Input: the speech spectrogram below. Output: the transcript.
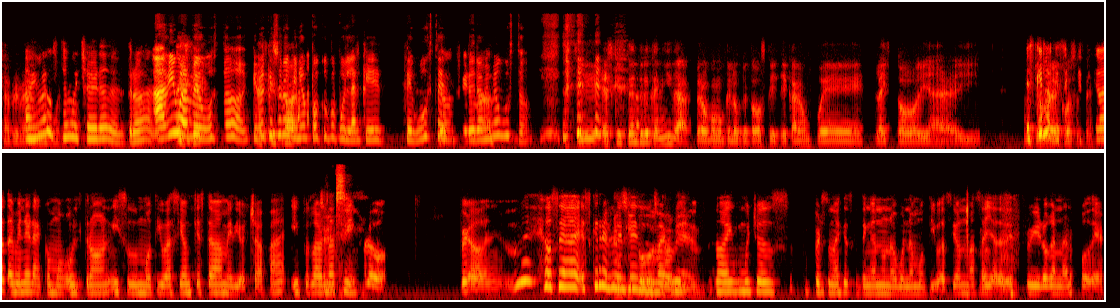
La primera a mí me gustó mucho Era de Ultron. A mí igual me gustó. Creo que, es una opinión poco popular que te guste, pero a mí me gustó. Sí, es que está entretenida, pero como que lo que todos criticaron fue la historia y... Es que lo que se criticaba también era como Ultron y su motivación que estaba medio chafa, y pues la verdad sí, pero... Pero, o sea, es que realmente no hay muchos personajes que tengan una buena motivación más allá de destruir o ganar poder.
